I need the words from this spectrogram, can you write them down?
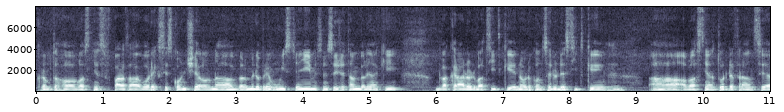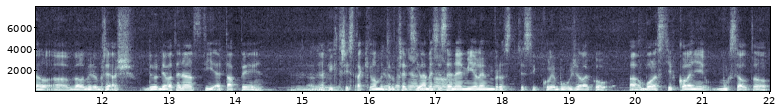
krom toho vlastně v pár závodech si skončil na velmi dobrém umístění, myslím si, že tam byl nějaký dvakrát do dvacítky, jednou dokonce do desítky. Mm-hmm. A, a vlastně na Tour de France jel velmi dobře až do 19. etapy, mm, nějakých 300 km před cílem, jestli no. se nemýlim, prostě si kvůli bohužel jako bolesti v koleni musel to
